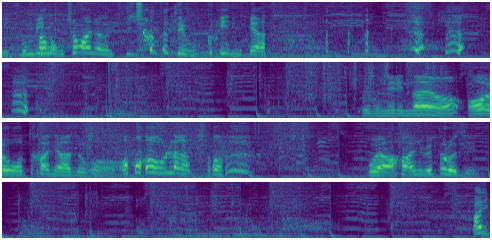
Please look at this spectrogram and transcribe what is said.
이 좀비 어? 멍청한 년은 뒤졌는데 웃고 있냐? 왜뭔일 있나요? 어 이거 어떡하냐 저거 어 올라갔어 뭐야 아니 왜 떨어짐 아니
